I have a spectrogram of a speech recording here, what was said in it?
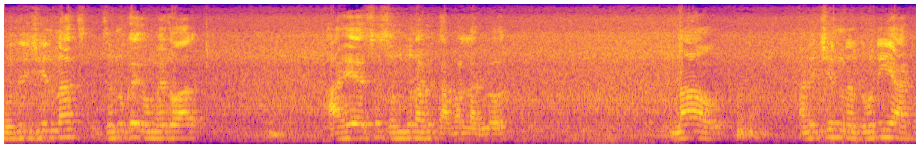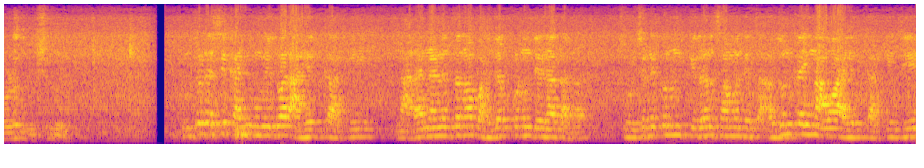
मोदीजींनाच जणू काही उमेदवार आहे असं समजून आम्ही कामाला लागलो आहोत. नाव आणि चिन्ह दोन्ही या आठवड्यात घोषित होईल. तुमच्याकडे असे काही उमेदवार आहेत का की नारायण नाव भाजपकडून देण्यात आलं? शिवसेनेकडून किरण सामंत याचं अजून काही नावं आहेत का? की जे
